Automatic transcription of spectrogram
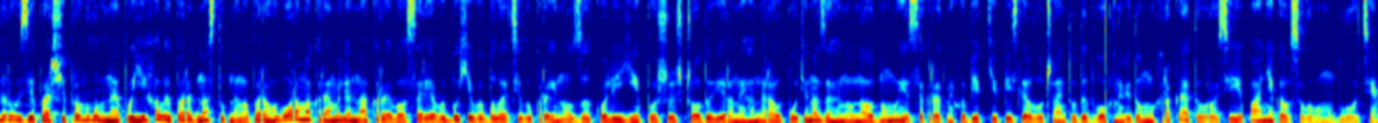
Друзі, перші про головне поїхали перед наступними переговорами. Кремль накрило. Серія вибухів вибила цілу країну з колії. Пишуть, що довірений генерал Путіна загинув на одному із секретних об'єктів після влучань туди двох невідомих ракет. У Росії паніка у силовому блоці.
